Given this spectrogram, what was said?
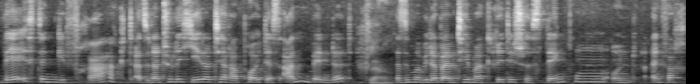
wer ist denn gefragt? Also natürlich jeder Therapeut, der es anwendet. Klar. Da sind wir wieder beim Thema kritisches Denken und einfach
